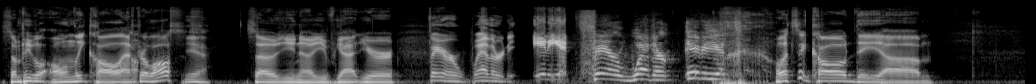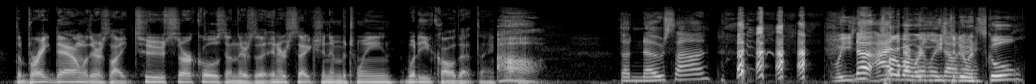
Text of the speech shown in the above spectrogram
Some people only call after losses. yeah. So you know you've got your Fair weathered idiot. Fair weather idiot. what's it called the um, the breakdown where there's like two circles and there's an intersection in between. What do you call that thing? Oh, The no sign? well, you No, talk I- about I what really you used to don't do in school.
